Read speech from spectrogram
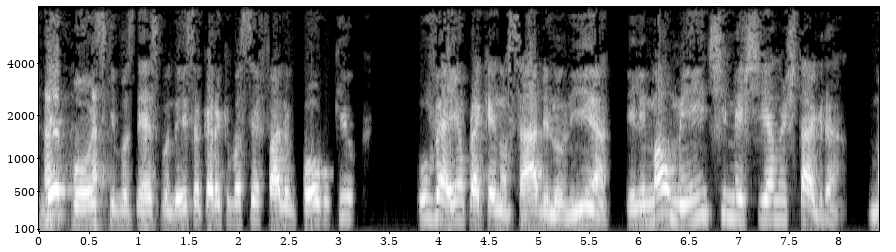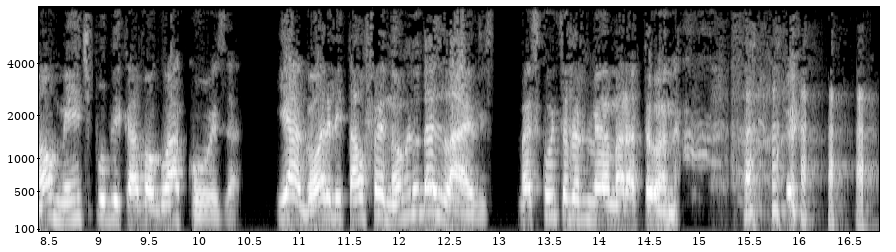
Depois que você responder isso, eu quero que você fale um pouco que o velhinho, para quem não sabe, Lulinha, ele malmente mexia no Instagram, malmente publicava alguma coisa. E agora ele tá o fenômeno das lives. Mas conte sobre a primeira maratona.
